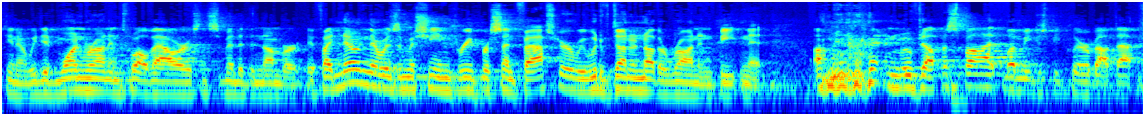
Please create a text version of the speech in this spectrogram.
you know, we did one run in 12 hours and submitted the number. If I'd known there was a machine 3% faster, we would have done another run and beaten it um, and moved up a spot. Let me just be clear about that.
